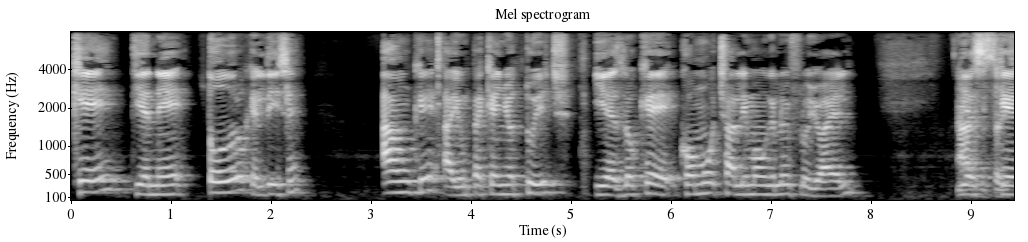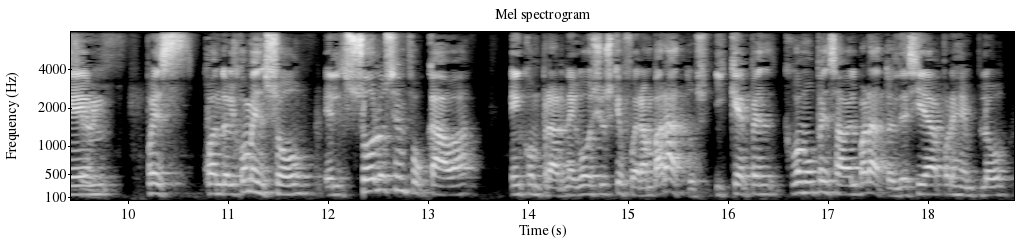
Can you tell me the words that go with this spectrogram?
que tiene todo lo que él dice, aunque hay un pequeño twitch y es lo que, cómo Charlie Munger lo influyó a él. Y ah, es que, pues, cuando él comenzó, él solo se enfocaba en comprar negocios que fueran baratos. ¿Y qué, cómo pensaba el barato? Él decía, por ejemplo,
